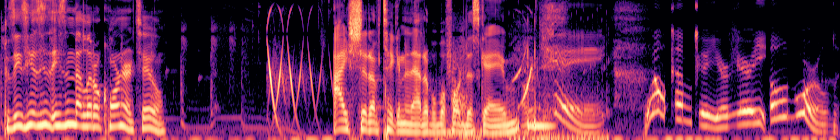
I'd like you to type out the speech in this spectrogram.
Cause he's, he's, he's in that little corner too. I should have taken an edible before this game. Hey, welcome to your very own world.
